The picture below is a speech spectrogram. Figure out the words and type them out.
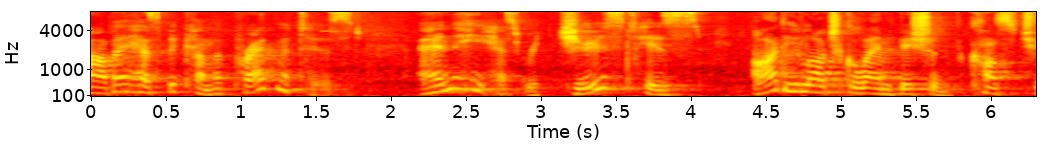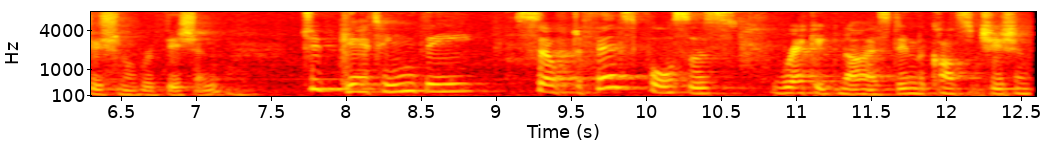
Abe has become a pragmatist. and he has reduced his ideological ambition for constitutional revision to getting the self defence forces recognised in the Constitution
